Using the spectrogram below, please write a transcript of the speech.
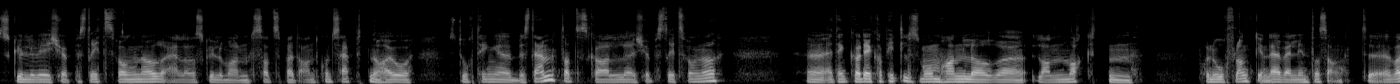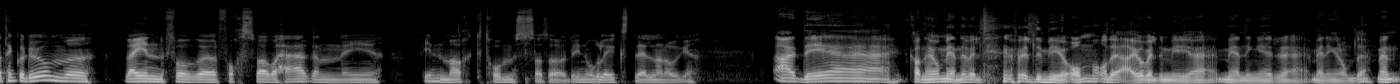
Skulle vi kjøpe stridsvogner, eller skulle man satse på et annet konsept? Nå har jo Stortinget bestemt at det skal kjøpe stridsvogner. Eh, jeg tenker Det kapittelet som omhandler eh, landmakten på nordflanken, det er veldig interessant. Eh, hva tenker du om veien for forsvar og hæren i Finnmark, Troms, altså de nordligste delene av Norge? Nei, Det kan jeg jo mene veldig, veldig, mye om, og det er jo veldig mye meninger, meninger om det. Men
